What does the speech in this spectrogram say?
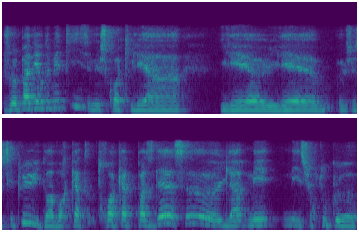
je veux pas dire de bêtises, mais je crois qu'il est à. Il est, euh, il est, je sais plus, il doit avoir 3-4 passes d'ess. il a, mais, mais surtout que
